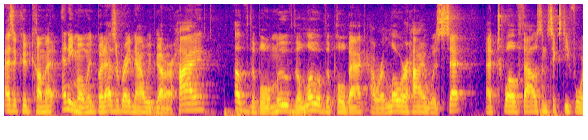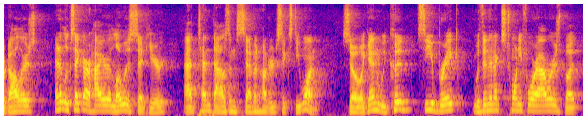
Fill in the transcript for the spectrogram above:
as it could come at any moment. But as of right now, we've got our high of the bull move, the low of the pullback. Our lower high was set at $12,064, and it looks like our higher low is set here at 10,761. So again, we could see a break within the next 24 hours, but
